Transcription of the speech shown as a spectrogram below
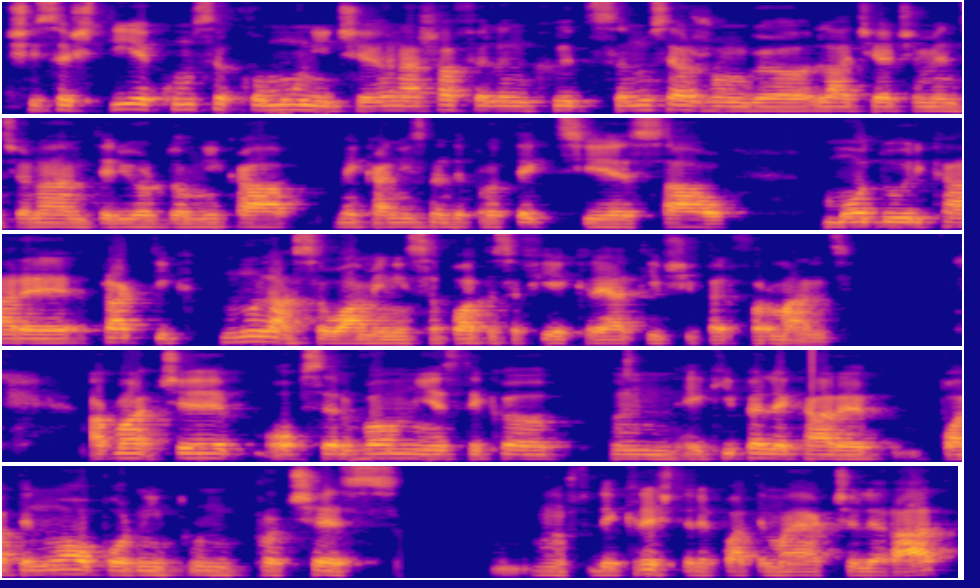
și să știe cum să comunice în așa fel încât să nu se ajungă la ceea ce menționa anterior domnica, mecanisme de protecție sau moduri care practic nu lasă oamenii să poată să fie creativi și performanți. Acum, ce observăm este că în echipele care poate nu au pornit un proces nu știu, de creștere poate mai accelerat,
